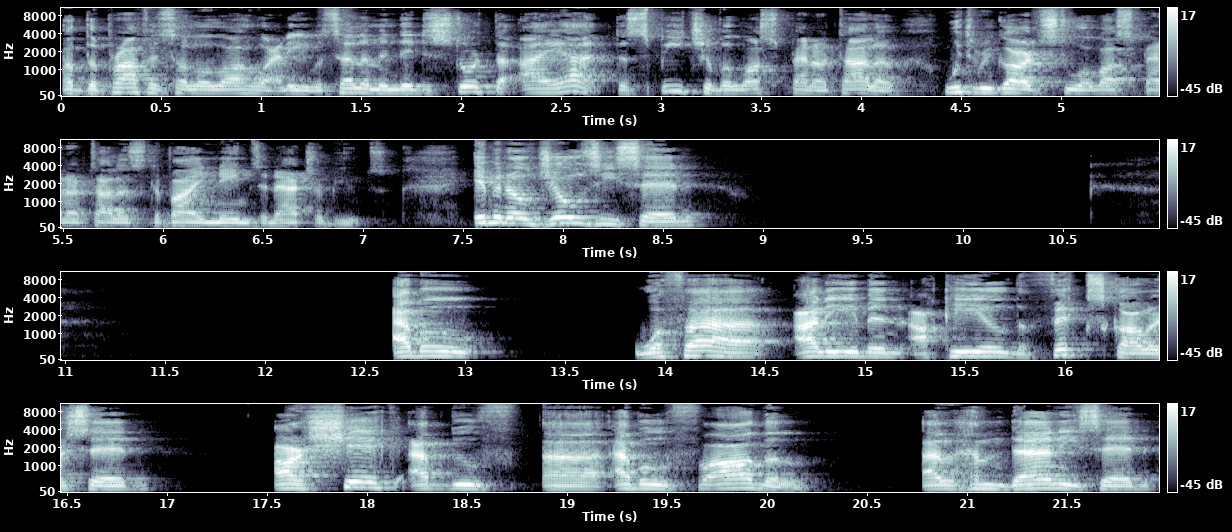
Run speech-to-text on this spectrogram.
of the Prophet wasallam, and they distort the ayat, the speech of Allah subhanahu wa ta'ala, with regards to Allah subhanahu wa ta'ala's divine names and attributes. Ibn al-Jawzi said, Abu Wafa Ali ibn Aqil, the fiqh scholar, said, Our Sheikh Abdul, uh, Abul Fadl Al Hamdani said,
